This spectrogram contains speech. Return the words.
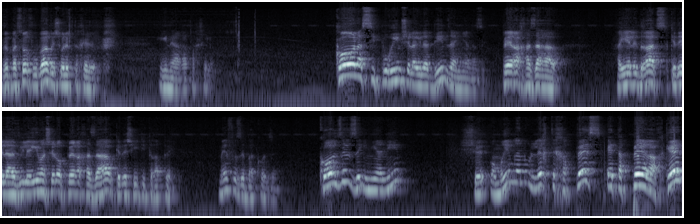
ובסוף הוא בא ושולף את החרב. הנה הרפח שלו. כל הסיפורים של הילדים זה העניין הזה. פרח הזהב. הילד רץ כדי להביא לאימא שלו פרח הזהב כדי שהיא תתרפא. מאיפה זה בא כל זה? כל זה זה עניינים שאומרים לנו לך תחפש את הפרח, כן?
